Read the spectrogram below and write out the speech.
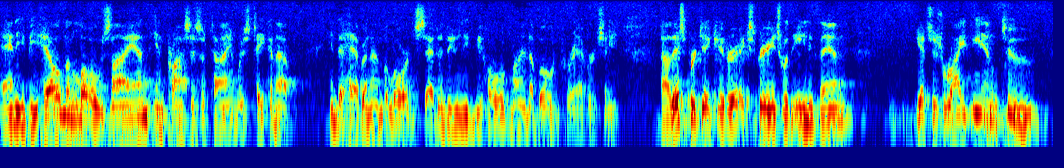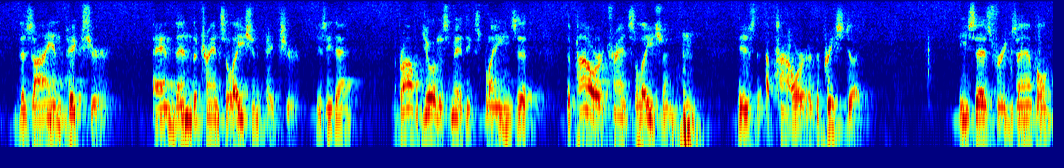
And he beheld, and lo, Zion in process of time was taken up into heaven. And the Lord said unto Enoch, Behold, mine abode forever. See? Now, this particular experience with Enoch then gets us right into the Zion picture and then the translation picture. You see that? The prophet Joseph Smith explains that the power of translation is a power of the priesthood. He says, for example,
